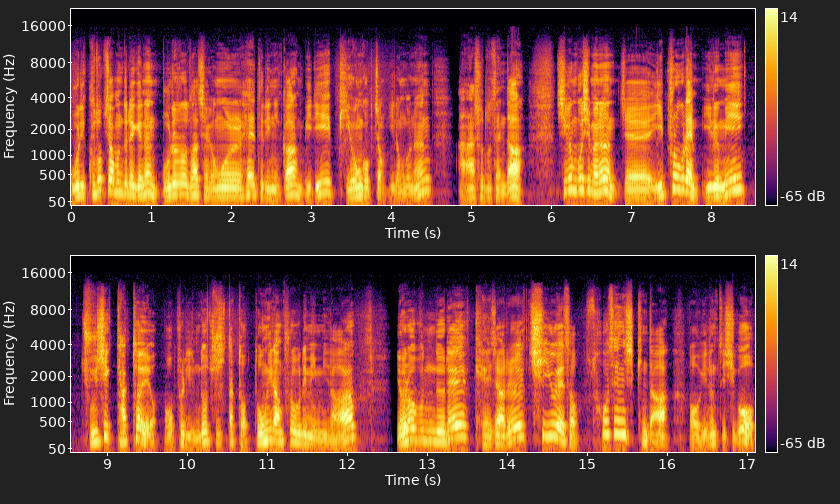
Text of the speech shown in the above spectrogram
우리 구독자분들에게는 무료로 다 제공을 해드리니까 미리 비용 걱정 이런 거는 안 하셔도 된다. 지금 보시면은 이제 이 프로그램 이름이 주식 닥터예요. 어플 이름도 주식 닥터. 동일한 프로그램입니다. 여러분들의 계좌를 치유해서 소생시킨다. 어, 이런 뜻이고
